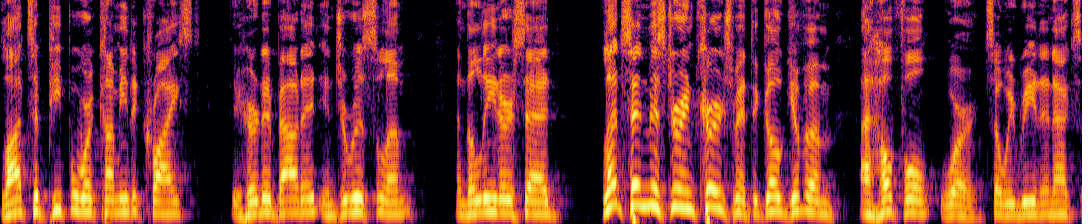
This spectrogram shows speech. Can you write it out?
Lots of people were coming to Christ. They heard about it in Jerusalem, and the leader said, Let's send Mr. Encouragement to go give them a helpful word. So we read in Acts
